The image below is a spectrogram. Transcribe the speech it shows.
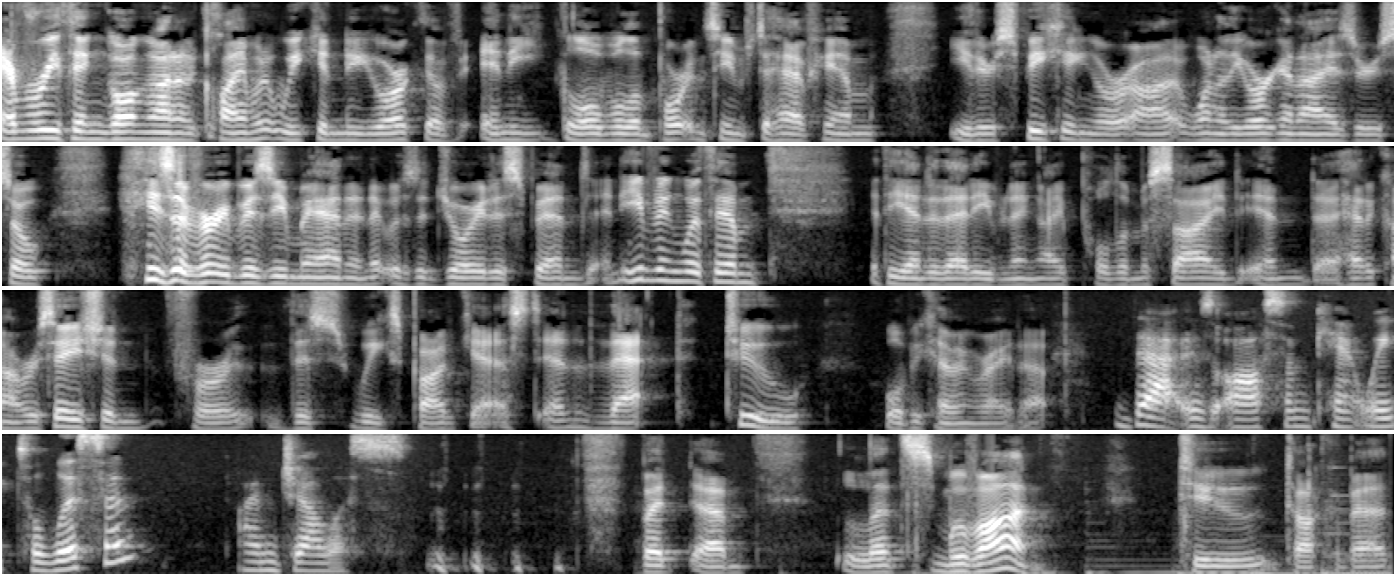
everything going on in Climate Week in New York of any global importance seems to have him either speaking or uh, one of the organizers. So he's a very busy man, and it was a joy to spend an evening with him at the end of that evening, I pulled him aside and uh, had a conversation for this week's podcast. And that too will be coming right up. That is awesome. Can't wait to listen. I'm jealous. but um, let's move on to talk about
